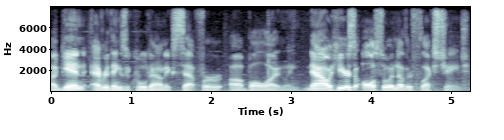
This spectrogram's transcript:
Again, everything's a cooldown except for uh, Ball Lightning. Now, here's also another flex change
